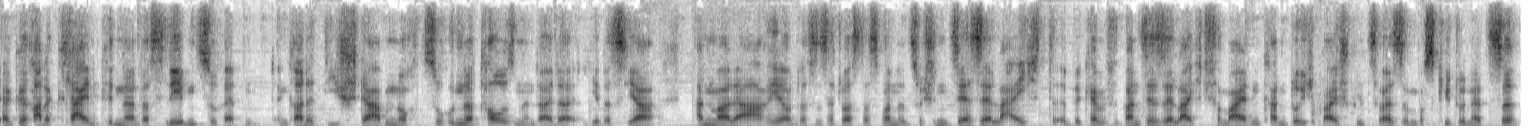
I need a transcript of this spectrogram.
ja gerade Kleinkindern das Leben zu retten. Denn gerade die sterben noch zu Hunderttausenden leider jedes Jahr an Malaria und das ist etwas, das man inzwischen sehr, sehr leicht äh, bekämpfen kann, sehr, sehr leicht vermeiden kann durch beispielsweise Moskitonetze,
